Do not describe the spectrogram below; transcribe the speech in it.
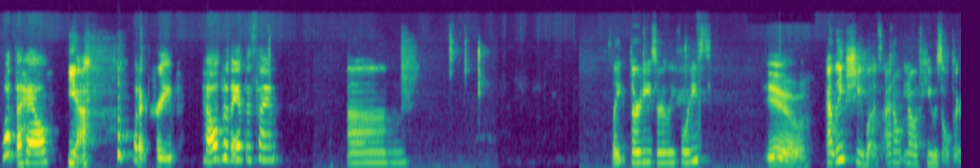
What the hell? Yeah. What a creep. How old were they at this time? Um, late 30s, early 40s. Ew. At least she was. I don't know if he was older.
